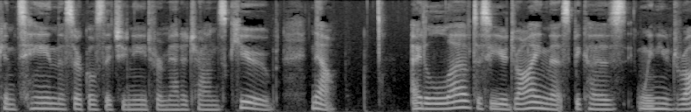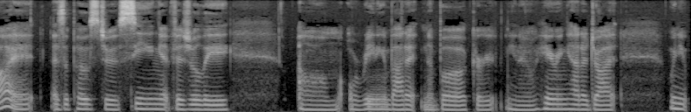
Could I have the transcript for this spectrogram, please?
contain the circles that you need for Metatron's cube. Now, I'd love to see you drawing this because when you draw it, as opposed to seeing it visually um, or reading about it in a book or, you know, hearing how to draw it, when you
